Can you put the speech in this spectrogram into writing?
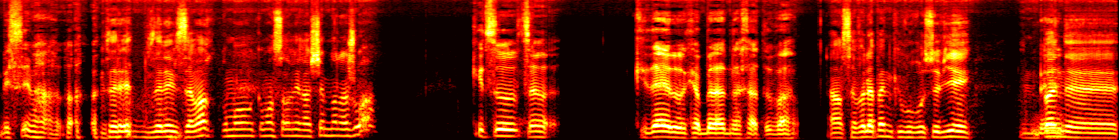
בשמחה. לא? Vous allez, vous allez savoir comment, comment servir Hachem dans la joie. Alors ça vaut la peine que vous receviez une bonne, euh,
